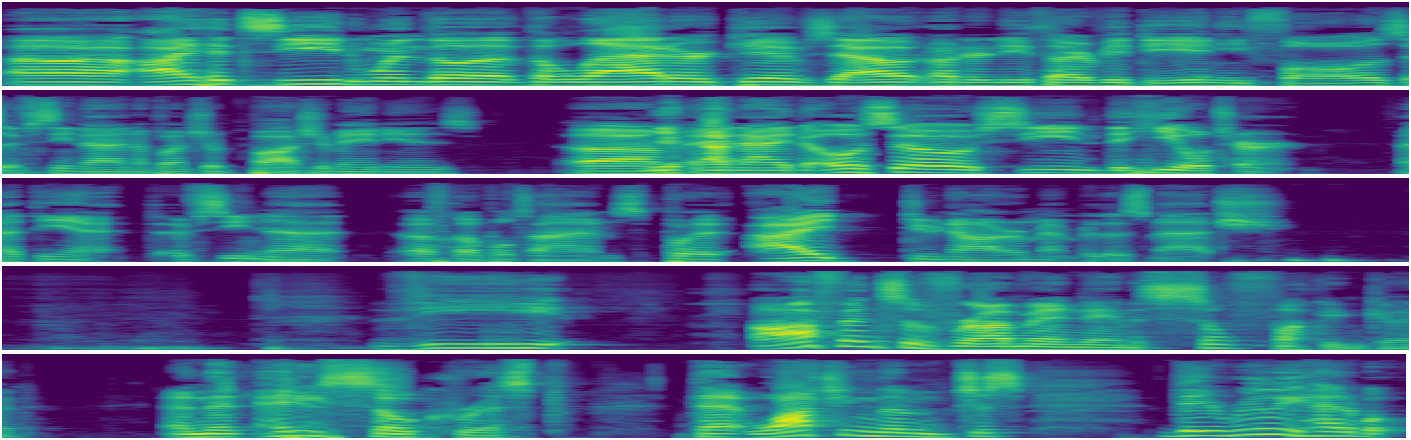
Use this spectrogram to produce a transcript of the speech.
Uh, I had seen when the the ladder gives out underneath RVD and he falls. I've seen that in a bunch of botchamanias. Um, Yeah. And I'd also seen the heel turn at the end. I've seen Yeah. that a couple times, but I do not remember this match. The offense of Rob Van Dam is so fucking good. And then Eddie's Yes. so crisp that watching them just, they really had about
